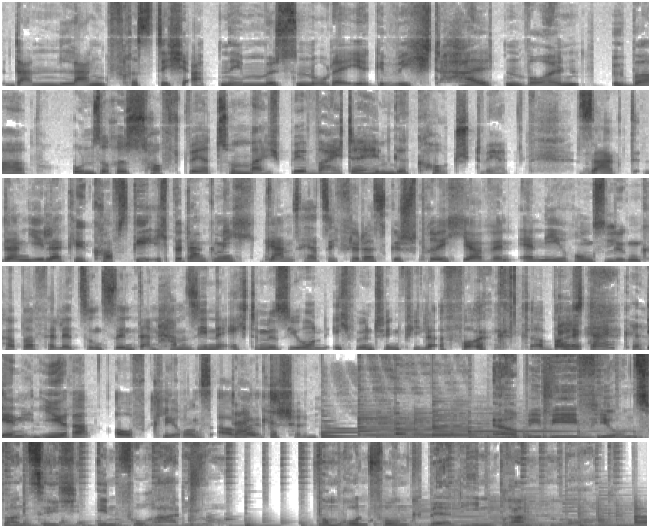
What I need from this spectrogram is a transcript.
dann langfristig abnehmen müssen oder ihr Gewicht halten wollen, über unsere Software zum Beispiel weiterhin gecoacht werden. Sagt Daniela Kilkowski. Ich bedanke mich ganz herzlich für das Gespräch. Ja, wenn Ernährungslügen Körperverletzung sind, dann haben Sie eine echte Mission. Ich wünsche Ihnen viel Erfolg dabei ich danke in Ihnen. Ihrer Aufklärungsarbeit. Dankeschön. RBB 24 Inforadio vom Rundfunk Berlin-Brandenburg.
